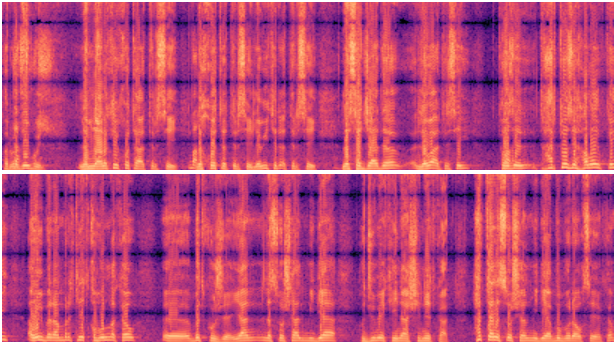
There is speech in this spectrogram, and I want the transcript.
پەروەدەی بووین لە مناڵەکەی خۆتا ئەترسی لە خۆتە ترسی لەوی تر ئەترسی لە سەجادە لەوە ئەترسی تۆزێ هەر تۆزێ هەڵێ بکەی ئەوەی بەرامبرت لێت قبول نەکە و بتکوژێ یان لە سۆشال میدیا هجوومێکی ناشینێت کات هەتا لە سۆشال میدیا ببوورە قسەیەکەم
